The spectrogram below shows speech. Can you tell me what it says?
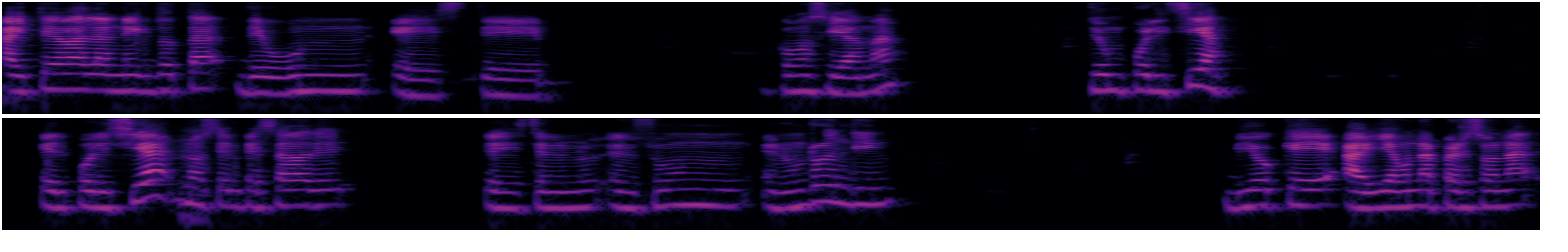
ahí te va la anécdota de un, este, ¿cómo se llama? De un policía. El policía nos empezaba de, este, en, en su- en un rondín, vio que había una persona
